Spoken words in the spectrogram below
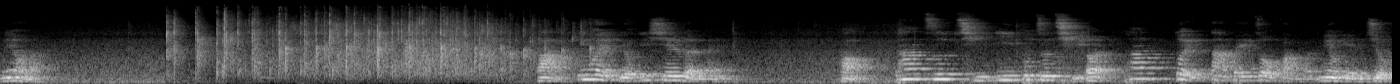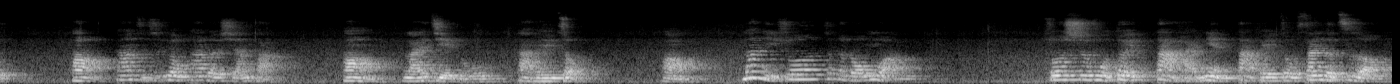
没有了。啊，因为有一些人呢，啊，他知其一不知其二，他对大悲咒法门没有研究，啊，他只是用他的想法，啊，来解读大悲咒，啊，那你说这个龙王，说师傅对大海念大悲咒三个字哦，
